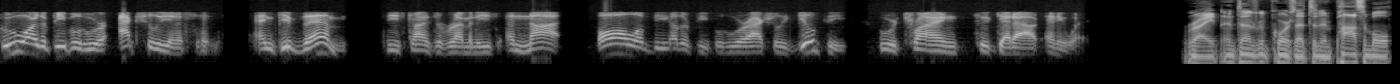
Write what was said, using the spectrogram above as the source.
who are the people who are actually innocent and give them these kinds of remedies and not all of the other people who are actually guilty who are trying to get out anyway. Right. And of course, that's an impossible,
